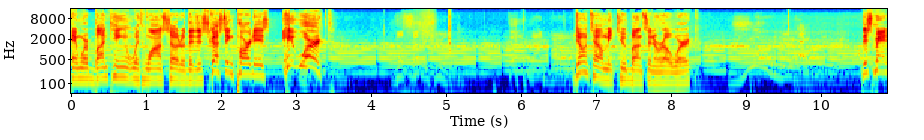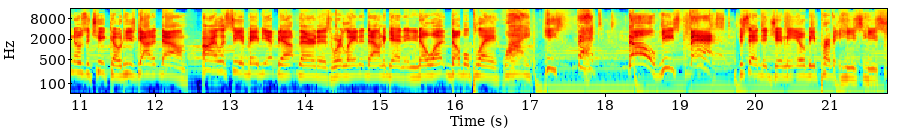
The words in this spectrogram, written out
And we're bunting with Juan Soto. The disgusting part is it worked. Don't tell me two bunts in a row work. This man knows the cheat code. He's got it down. All right, let's see it, baby. Yep, yep, there it is. We're laying it down again. And you know what? Double play. Why? He's fat. No, he's fast. Just end it, Jimmy. It'll be perfect. He's he's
